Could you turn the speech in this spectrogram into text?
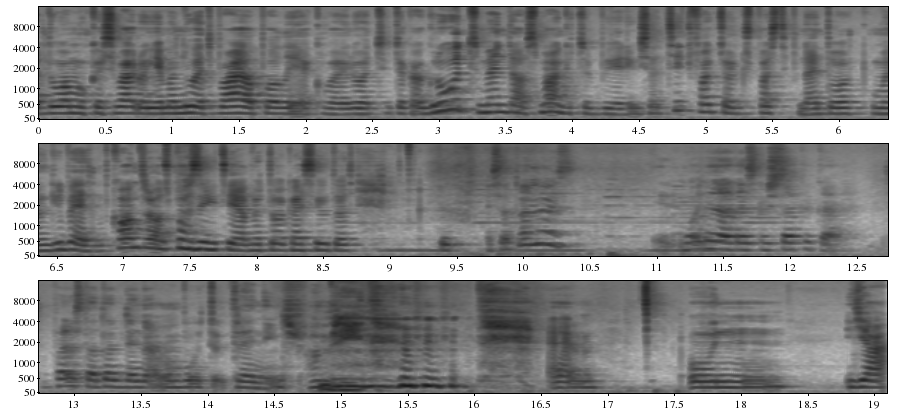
ar domu, ka es varu, ja man ļoti bail paliek, vai ļoti kā, grūti, mentāli smagi, tur bija arī visādi citi faktori, kas pastiprināja to, ka man gribēs būt kontrols pozīcijā par to, kā es jūtos. Tad es atvainojos. Modinātājs, kurš saka, ka parastā darbdienā man būtu treniņš šobrīd. um, un jā,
